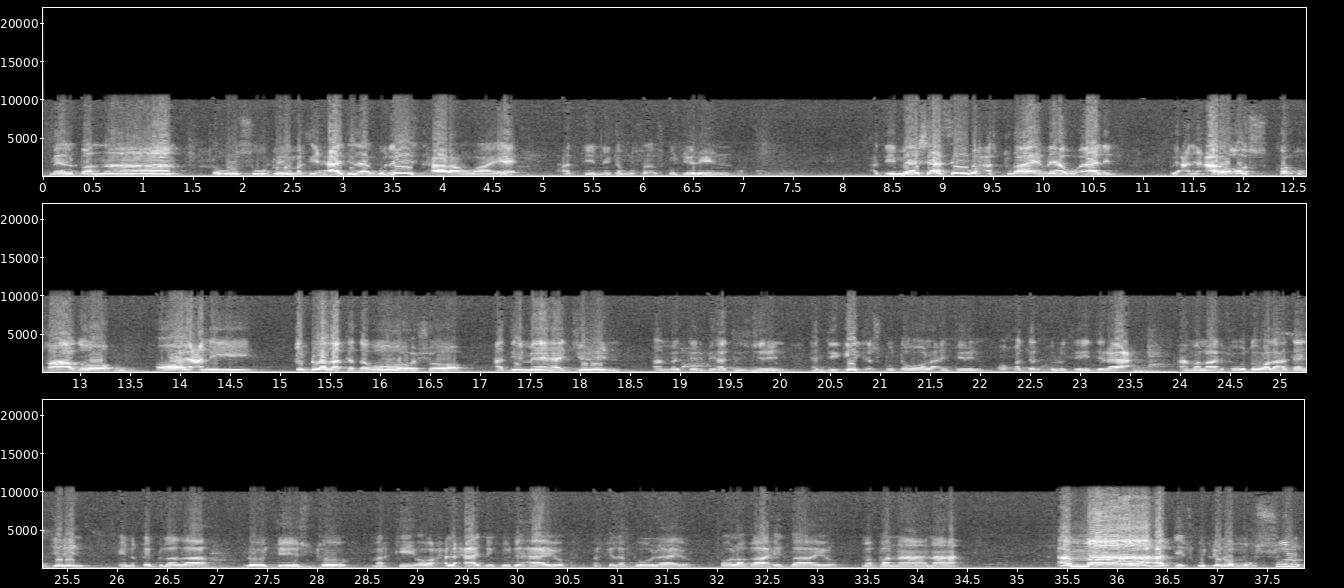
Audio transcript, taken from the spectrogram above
meel banaan. Lagu suubiyo markii xaajadaa gudaysa xaaraan waaye. Haddii ninka muksil isku jirin haddii meeshaasi wax asturaaya meha u aalin yani caro oo kor u qaado oo yani qiblada ka daboosho haddii meeha jirin ama derbi haddi jirin haddii geedka isku daboola aan jirin oo qadar thuluhay diraac camalaa isugu daboola haddaan jirin in qiblada loo jeesto markii oo alxaaja gudahaayo markii la boolaayo oo la qaa'idaayo ma banaana. Amaa haddii isku jiro muqsul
